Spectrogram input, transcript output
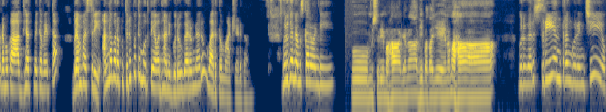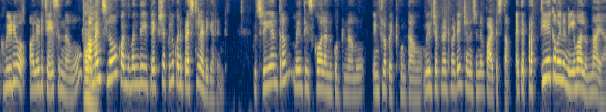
ప్రముఖ ఆధ్యాత్మికవేత్త బ్రహ్మశ్రీ అన్నవరపు తిరుపతి మూర్తి అవధాని గురువు గారు ఉన్నారు. వారితో మాట్లాడదాం. గురుగారు నమస్కారం అండి. ఓం శ్రీ మహాగణాధిపతయే నమ. గురుగారు శ్రీ యంత్రం గురించి ఒక వీడియో ఆల్రెడీ చేస్తున్నాము. కామెంట్స్లో కొంతమంది ప్రేక్షకులు కొన్ని ప్రశ్నలు అడిగారండి. ఇప్పుడు శ్రీ యంత్రం మేము తీసుకోవాలనుకుంటున్నాము ఇంట్లో పెట్టుకుంటాము. మీరు చెప్పినటువంటి చిన్న చిన్నవి పాటిస్తాం. అయితే ప్రత్యేకమైన నియమాలు ఉన్నాయా?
